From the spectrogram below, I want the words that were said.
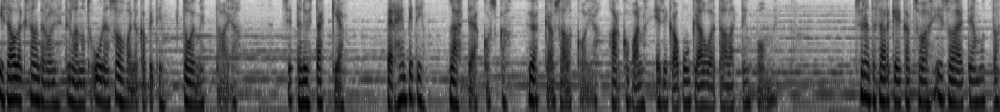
Isä Aleksander oli tilannut uuden sohvan, joka piti toimittaa ja sitten yhtäkkiä perheen piti lähteä, koska hyökkäys alkoi ja Harkovan esikaupunkialueita alettiin pommittaa. Sydäntä särkee katsoa isoäitiä, mutta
